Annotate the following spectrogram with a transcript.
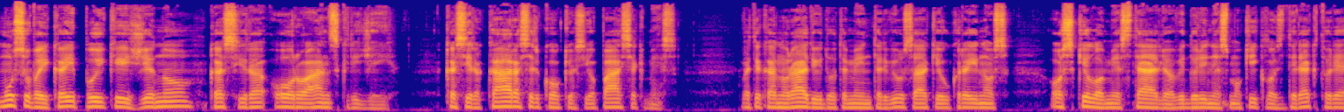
Mūsų vaikai puikiai žino, kas yra oro antskrydžiai. kas yra karas ir kokios jo pasiekmės. Vatikano radijui duotame interviu sakė Ukrainos Oskilo miestelio vidurinės mokyklos direktorė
